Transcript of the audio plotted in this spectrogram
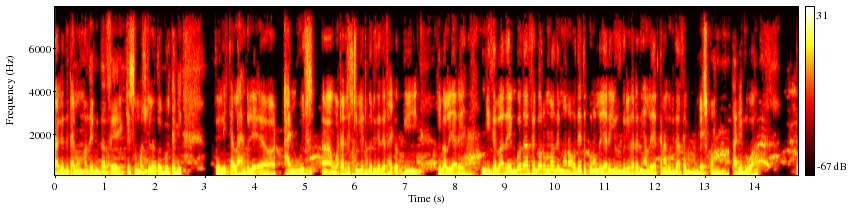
থাকে যে টাইমের মাঝে আছে কিছু মুশকিল তো বই থাকি তো খেলা হেন করলে টাইম ওয়াটার ডিস্ট্রিবিউট করে দিতে কি কি ভালো বাজে গোদ আছে গরম মাঝে মনে তো কোনো ইউজ করি ফারে দিয়া লেয়ার করি আছে বেশ কম থাকে তো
